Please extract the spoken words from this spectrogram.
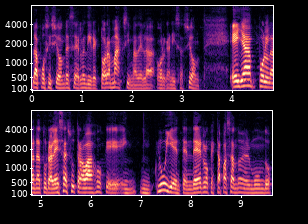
la posición de ser la directora máxima de la organización. Ella, por la naturaleza de su trabajo, que incluye entender lo que está pasando en el mundo,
